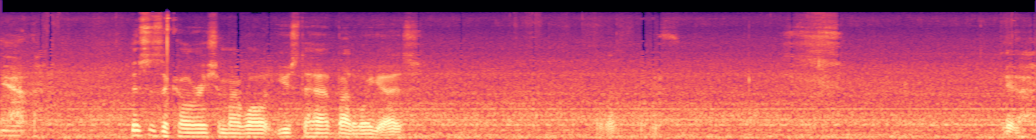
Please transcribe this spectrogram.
Yeah. This is the coloration my wallet used to have, by the way, guys. Yeah.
